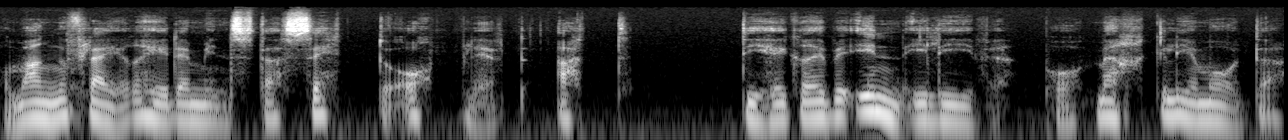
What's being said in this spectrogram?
og mange flere har i det minste sett og opplevd at de har grepet inn i livet på merkelige måter,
